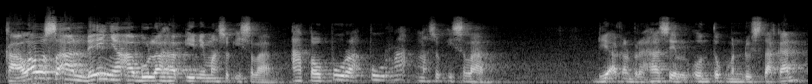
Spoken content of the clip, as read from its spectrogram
Kalau seandainya Abu Lahab ini masuk Islam atau pura-pura masuk Islam, dia akan berhasil untuk mendustakan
